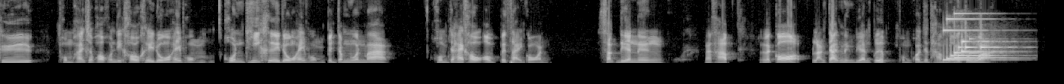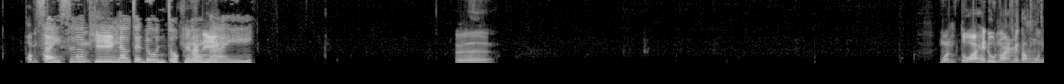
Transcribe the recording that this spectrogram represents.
คือผมให้เฉพาะคนที่เขาเคยโดให้ผม คนที่เคยโดให้ผมเป็นจำนวนมาก ผมจะให้เขาเอาไปใส่ก่อน สักเดือนหนึ่งนะครับ แล้วก็หลังจากหนึ่งเดือนปุ๊บผมก็จะทำร้อยตัวพร้อมกล่ใส่องพเสื้ร้ออมกางเกพี่งแล้วจะโดนจบแค่โลนั้นเองไหมเออ หมุนตัวให้ดูหน่อย ไม่ต้องหมุน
